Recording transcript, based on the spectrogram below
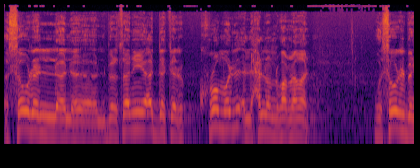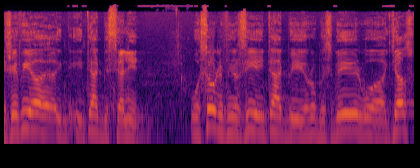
الثورة البريطانية أدت لكرومويل اللي حل البرلمان والثورة البلشفية انتهت بستالين والثورة الفرنسية انتهت بروبسبيير وجاس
